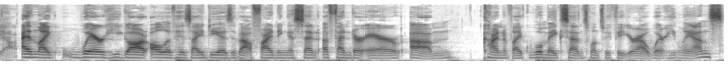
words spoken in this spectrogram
Yeah. and like where he got all of his ideas about finding a, sen- a Fendyr heir um kind of like will make sense once we figure out where he lands.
